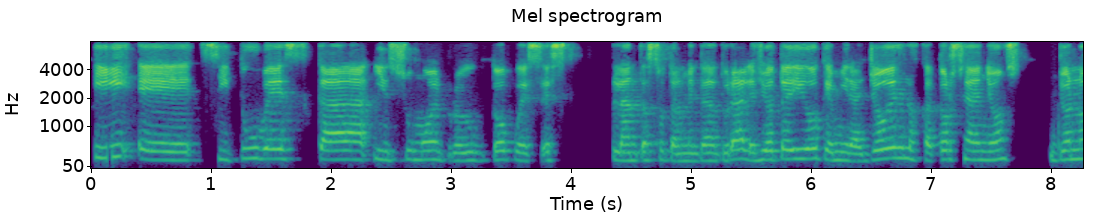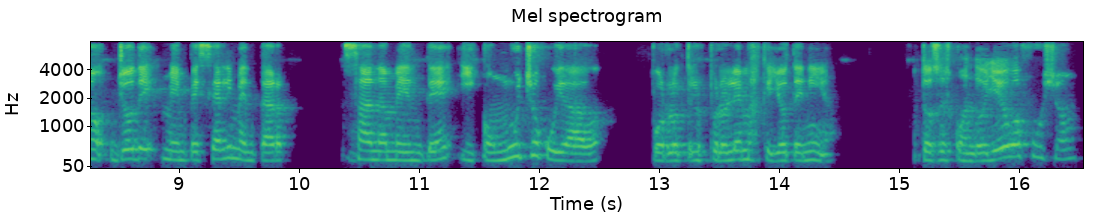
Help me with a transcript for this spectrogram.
y eh, si tú ves cada insumo del producto, pues es plantas totalmente naturales. Yo te digo que, mira, yo desde los 14 años, yo, no, yo de, me empecé a alimentar sanamente y con mucho cuidado por los problemas que yo tenía. Entonces, cuando llego a Fusion,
